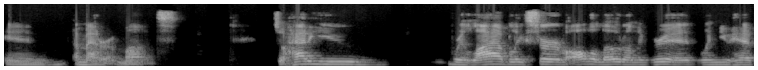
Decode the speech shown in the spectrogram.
in a matter of months. So, how do you reliably serve all the load on the grid when you have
